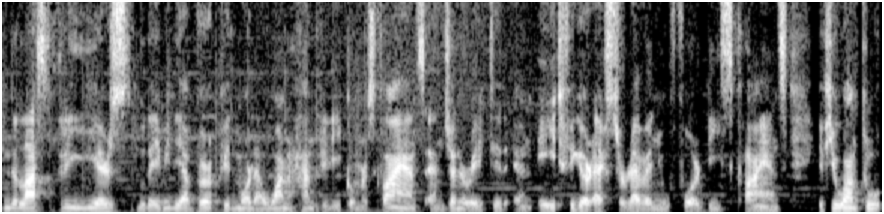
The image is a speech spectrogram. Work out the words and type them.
In the last three years, Budai Media worked with more than 100 e-commerce clients and generated an eight-figure extra revenue for these clients. If you want to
